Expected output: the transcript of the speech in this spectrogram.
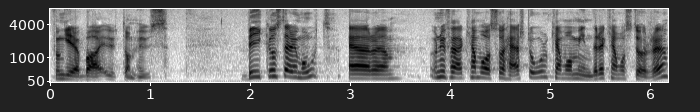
Fungerar bara utomhus. Beacons däremot är eh, ungefär, kan vara så här stor, kan vara mindre, kan vara större.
